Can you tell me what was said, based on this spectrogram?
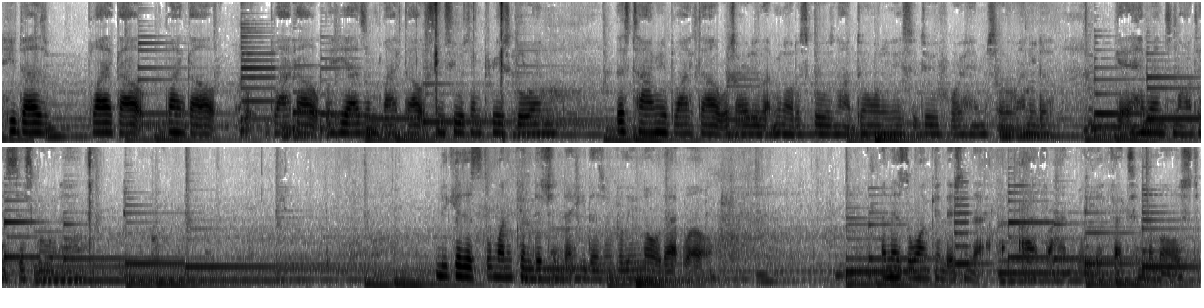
He does black out, blank out, black out, but he hasn't blacked out since he was in preschool. And this time he blacked out, which already let me know the school's not doing what it needs to do for him. So I need to get him into an autistic school now. Because it's the one condition that he doesn't really know that well. And it's the one condition that I find really affects him the most.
